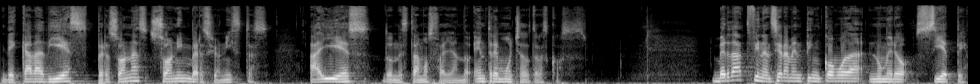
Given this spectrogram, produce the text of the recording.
de cada 10 personas son inversionistas. Ahí es donde estamos fallando, entre muchas otras cosas. Verdad financieramente incómoda número 7.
